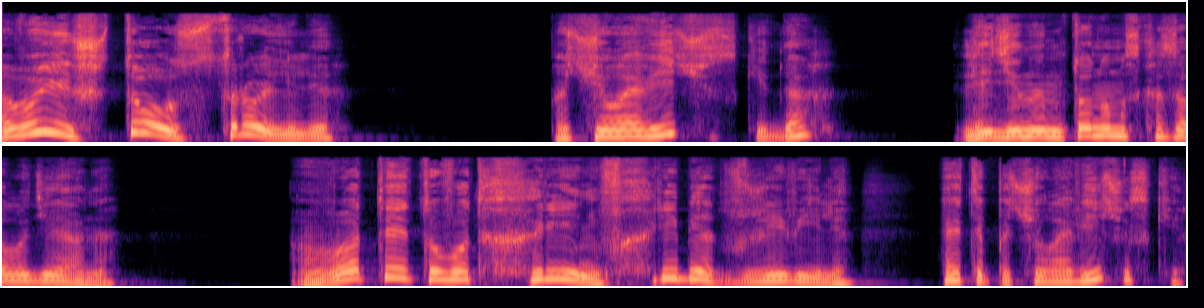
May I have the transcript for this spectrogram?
Вы что устроили?» «По-человечески, да?» — ледяным тоном сказала Диана. «Вот эту вот хрень в хребет вживили. Это по-человечески?»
